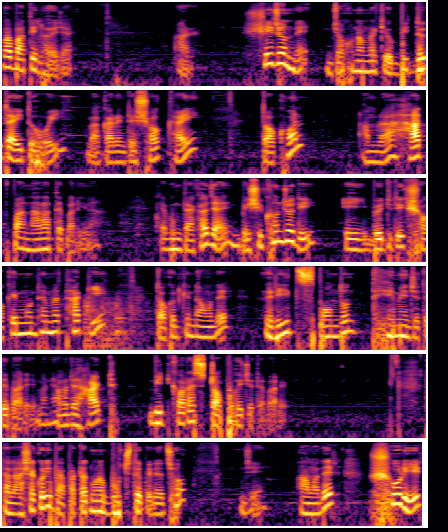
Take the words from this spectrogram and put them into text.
বা বাতিল হয়ে যায়। আর সেই জন্যে যখন আমরা কেউ বিদ্যুতায়িত হই বা কারেন্টের শখ খাই, তখন আমরা হাত পা নাড়াতে পারি না। এবং দেখা যায় বেশিক্ষণ যদি এই বৈদ্যুতিক শখের মধ্যে আমরা থাকি, তখন কিন্তু আমাদের হৃদস্পন্দন থেমে যেতে পারে। মানে আমাদের হার্ট বিট করা স্টপ হয়ে যেতে পারে। তাহলে আশা করি ব্যাপারটা তোমরা বুঝতে পেরেছ যে আমাদের শরীর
